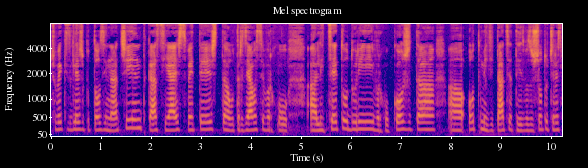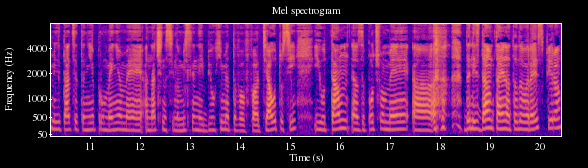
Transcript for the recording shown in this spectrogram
човек изглежда по този начин, така сияеш, светещ, отразява се върху а, лицето, дори върху кожата, а, от медитацията идва, защото чрез медитацията ние променяме начина си на мислене и биохимията в а, тялото си и оттам а, започваме а, да не издавам тайната, добре, спира.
